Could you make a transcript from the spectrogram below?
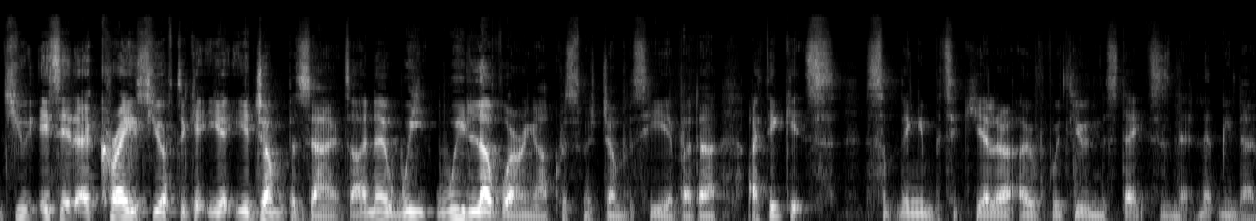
do you, is it a craze? You have to get your, your, jumpers out. I know we, we love wearing our Christmas jumpers here, but uh, I think it's something in particular over with you in the States, isn't it? Let me know.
